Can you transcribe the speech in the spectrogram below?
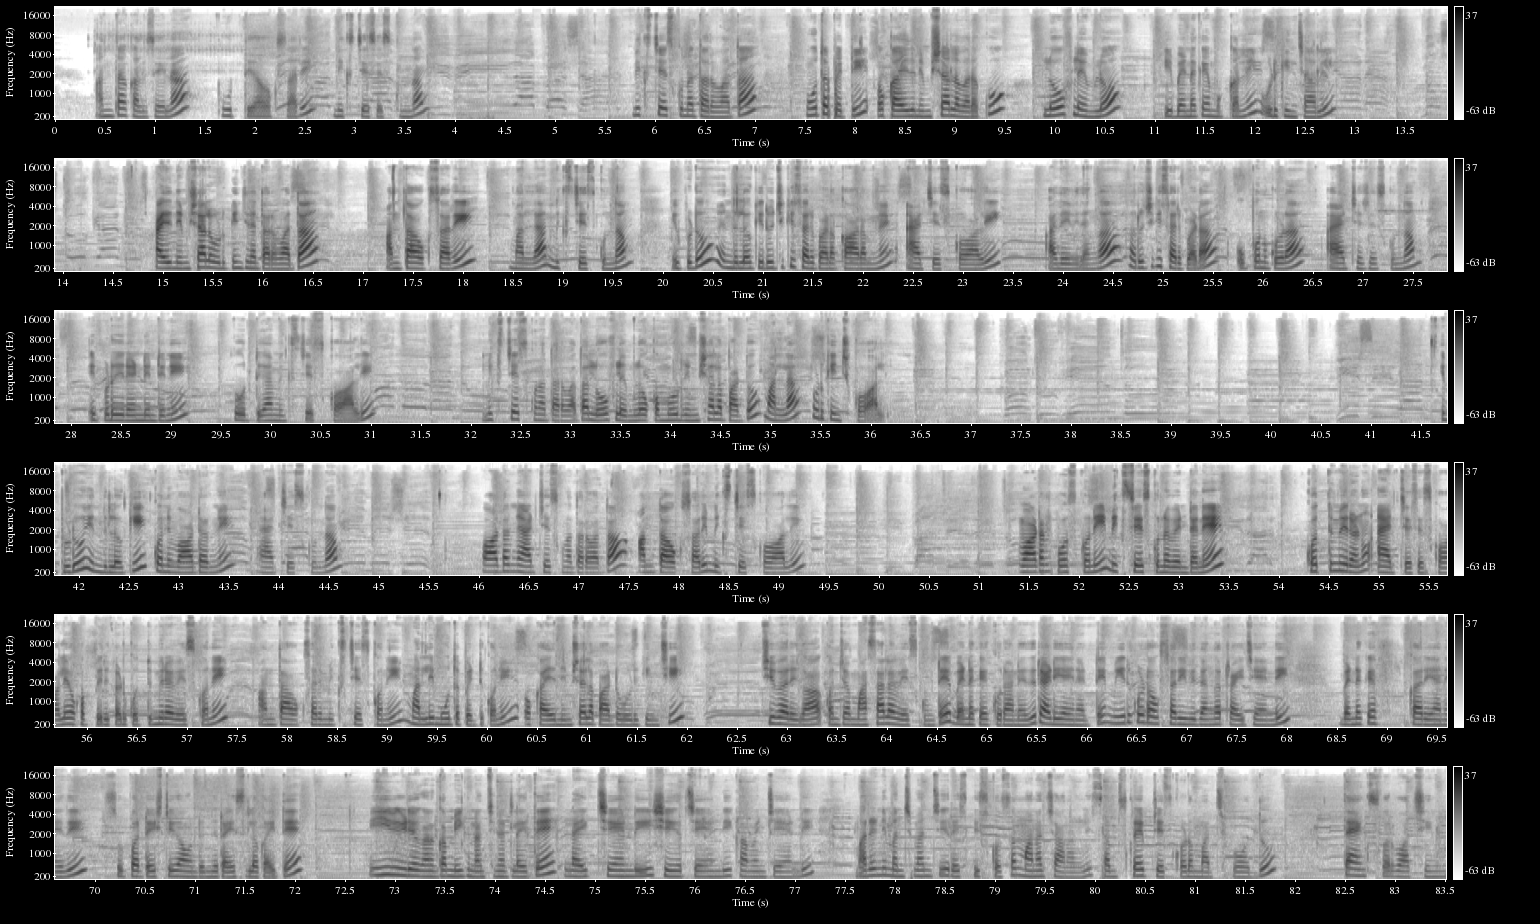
అంతా కలిసేలా పూర్తిగా ఒకసారి మిక్స్ చేసేసుకుందాం. మిక్స్ చేసుకున్న తర్వాత మూత పెట్టి ఒక ఐదు నిమిషాల వరకు లో ఫ్లేమ్లో ఈ బెండకాయ ముక్కల్ని ఉడికించాలి. ఐదు నిమిషాలు ఉడికించిన తర్వాత అంతా ఒకసారి మళ్ళా మిక్స్ చేసుకుందాం. ఇప్పుడు ఇందులోకి రుచికి సరిపడా కారంని యాడ్ చేసుకోవాలి. అదేవిధంగా రుచికి సరిపడా ఉప్పును కూడా యాడ్ చేసేసుకుందాం. ఇప్పుడు ఈ రెండింటిని పూర్తిగా మిక్స్ చేసుకోవాలి. మిక్స్ చేసుకున్న తర్వాత లో ఫ్లేమ్లో ఒక మూడు నిమిషాల పాటు మళ్ళా ఉడికించుకోవాలి. ఇప్పుడు ఇందులోకి కొన్ని వాటర్ని యాడ్ చేసుకుందాం. వాటర్ని యాడ్ చేసుకున్న తర్వాత అంతా ఒకసారి మిక్స్ చేసుకోవాలి. వాటర్ పోసుకొని మిక్స్ చేసుకున్న వెంటనే కొత్తిమీరను యాడ్ చేసేసుకోవాలి. ఒక పిరికడు కొత్తిమీర వేసుకొని అంతా ఒకసారి మిక్స్ చేసుకొని మళ్ళీ మూత పెట్టుకొని ఒక ఐదు నిమిషాల పాటు ఉడికించి చివరిగా కొంచెం మసాలా వేసుకుంటే బెండకాయ కూర అనేది రెడీ అయినట్టే. మీరు కూడా ఒకసారి ఈ విధంగా ట్రై చేయండి. బెండకాయ కర్రీ అనేది సూపర్ టేస్టీగా ఉంటుంది రైస్లోకి అయితే ఈ వీడియో కనుక మీకు నచ్చినట్లయితే లైక్ చేయండి షేర్ చేయండి కామెంట్ చేయండి. మరిన్ని మంచి మంచి రెసిపీస్ కోసం మన ఛానల్ని సబ్స్క్రైబ్ చేసుకోవడం మర్చిపోవద్దు. Thanks for watching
